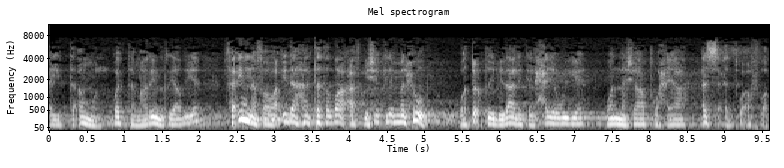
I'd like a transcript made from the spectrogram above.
أي التأمل والتمارين الرياضية فإن فوائدها تتضاعف بشكل ملحوظ وتعطي بذلك الحيوية والنشاط وحياة أسعد وأفضل.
